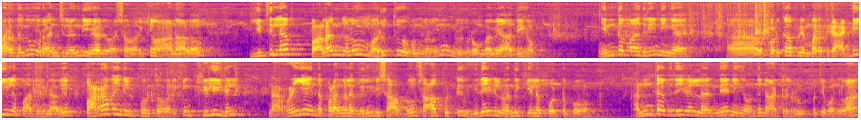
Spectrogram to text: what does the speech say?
வரதுக்கு ஒரு அஞ்சுலேருந்து ஏழு வருஷம் வரைக்கும் ஆனாலும் இதில் பலன்களும் மருத்துவ குணங்களும் உங்களுக்கு ரொம்பவே அதிகம். இந்த மாதிரி நீங்கள் கொடுக்காப்புளி மரத்துக்கு அடியில் பார்த்தீங்கன்னாவே பறவைகள் பொறுத்த வரைக்கும் கிளிகள் நிறைய இந்த பழங்களை விரும்பி சாப்பிடும். சாப்பிட்டு விதைகள் வந்து கீழே போட்டு போகும். அந்த விதைகள்லேருந்தே நீங்கள் வந்து நாற்றுகள் உற்பத்தி பண்ணலாம்.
